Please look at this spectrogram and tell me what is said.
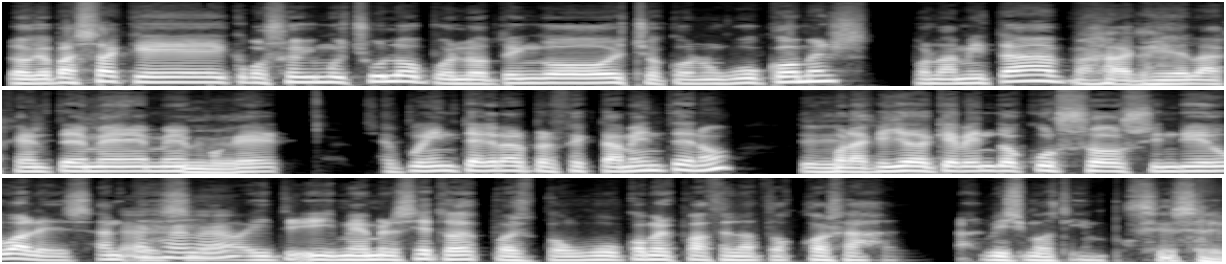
Lo que pasa que, como soy muy chulo, pues lo tengo hecho con WooCommerce por la mitad, para que la gente me... porque se puede integrar perfectamente, ¿no? Sí, por aquello de que vendo cursos individuales antes Ajá. y, y membresía, entonces pues con WooCommerce puedo hacer las dos cosas al, al mismo tiempo. Sí, sí,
